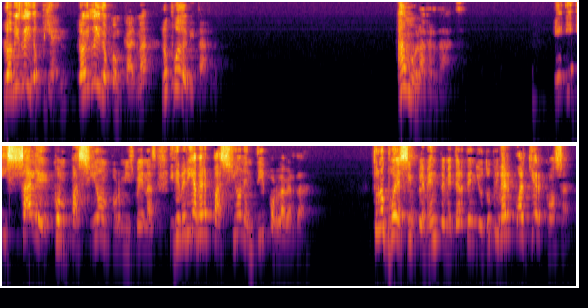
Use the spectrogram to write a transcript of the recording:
¿Lo habéis leído bien? ¿Lo habéis leído con calma? No puedo evitarlo. Amo la verdad. Y, sale con pasión por mis venas. Y debería haber pasión en ti por la verdad. Tú no puedes simplemente meterte en YouTube y ver cualquier cosa.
